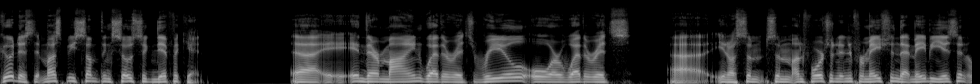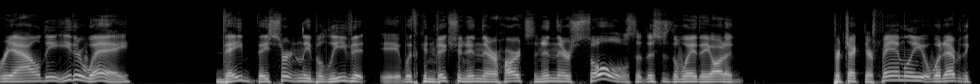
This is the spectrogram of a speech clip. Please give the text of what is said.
goodness, it must be something so significant uh, in their mind, whether it's real or whether it's uh, you know some some unfortunate information that maybe isn't reality. Either way, they they certainly believe it, it with conviction in their hearts and in their souls that this is the way they ought to protect their family, whatever the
